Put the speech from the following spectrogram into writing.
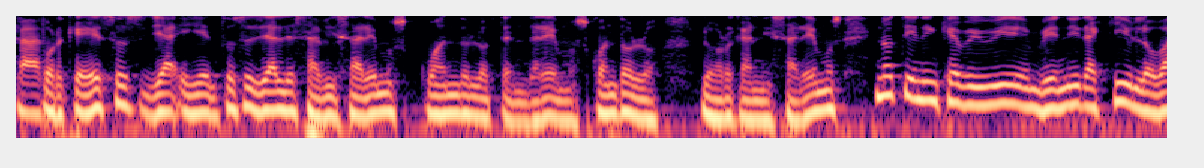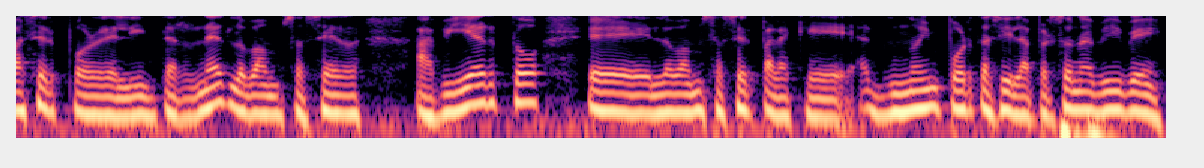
Claro. Porque eso es ya, y entonces ya les avisaremos cuándo lo tendremos, cuándo lo, lo organizaremos. No tienen que vivir, venir aquí, lo va a hacer por el internet, lo vamos a hacer abierto, eh, lo vamos a hacer para que no importa si la persona vive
